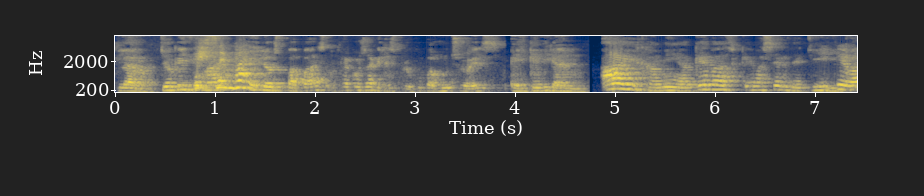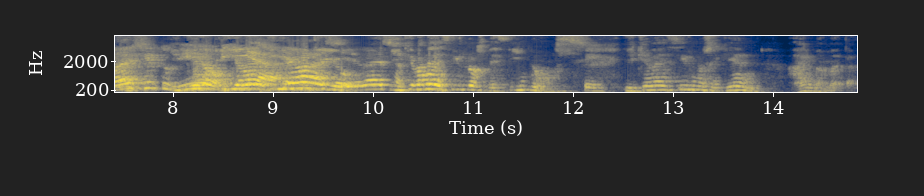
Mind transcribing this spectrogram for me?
Claro, yo que hice Hice mal, mal. y los papás, otra cosa que les preocupa mucho es el que digan, ay, hija mía, ¿qué, vas, qué va a ser de ti? ¿Y qué va a decir tu ¿Y tío? qué- ¿Y qué va a decir ¿Qué? ¿Y qué van a decir los vecinos? Sí. ¿Y qué va a decir no sé quién? Ay, mamá, tal.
